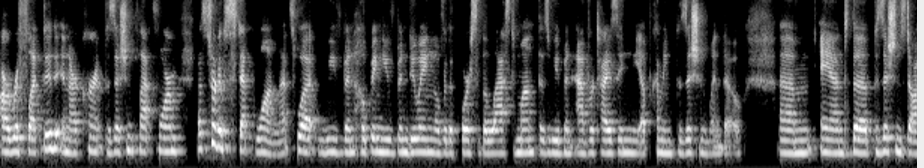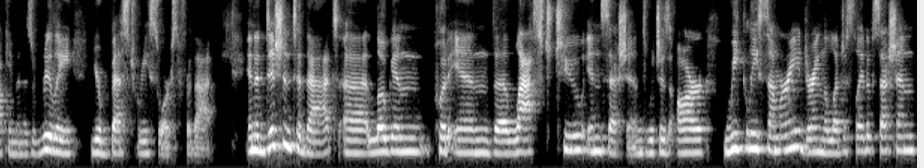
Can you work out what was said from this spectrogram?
are reflected in our current position platform. That's sort of step one. That's what we've been hoping you've been doing over the course of the last month as we've been advertising the upcoming position window. Um, and the positions document is really your best resource for that. In addition to that, uh, Logan put in the last two in sessions, which is our weekly summary during the legislative session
